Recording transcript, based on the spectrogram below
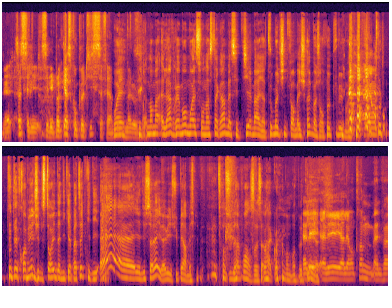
mais Ça, c'est les, podcasts complotistes, ça fait un peu Ouais, du mal aux gens. non, mais là vraiment, moi, son Instagram, là, c'est TMI, hein, too much information, moi, j'en peux plus. Moi. Toutes les trois minutes, j'ai une story d'Annika Patrick qui dit Eh, il y a du soleil Bah oui, super, mais dans le sud de la France, ça va quoi, à un moment donné. Elle est, elle, est, elle est en train de. Elle va,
